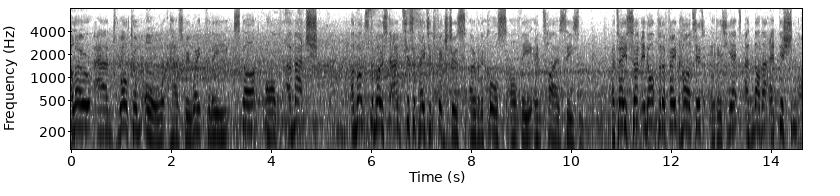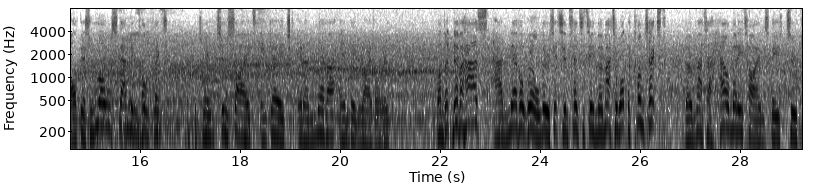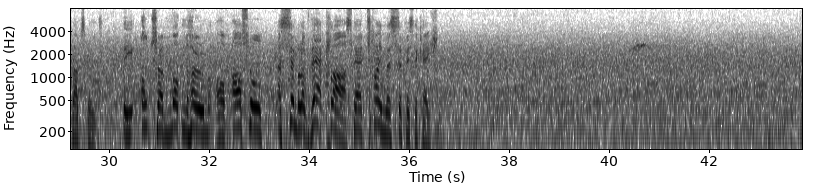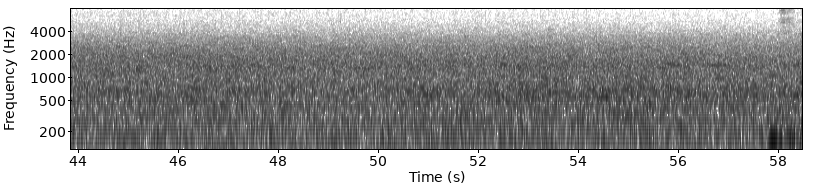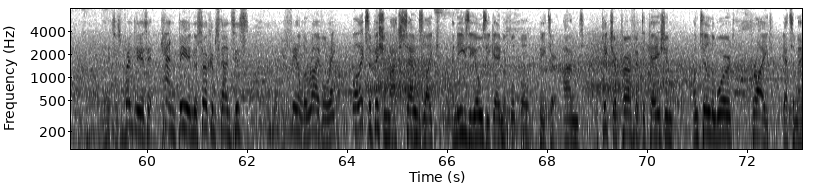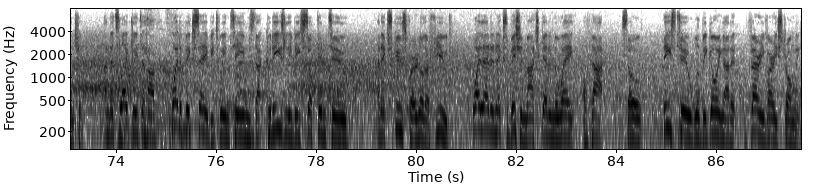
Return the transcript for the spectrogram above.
Hello and welcome all as we wait for the start of a match amongst the most anticipated fixtures over the course of the entire season. A day certainly not for the faint-hearted, it is yet another edition of this long-standing conflict between two sides engaged in a never-ending rivalry. One that never has and never will lose its intensity no matter what the context, no matter how many times these two clubs meet. The ultra-modern home of Arsenal, a symbol of their class, their timeless sophistication. Well, it's as friendly as it can be in the circumstances. You feel the rivalry. Well, exhibition match sounds like an easy-ozy game of football, Peter, and a picture-perfect occasion until the word pride gets a mention. And it's likely to have quite a big say between teams that could easily be sucked into an excuse for another feud. Why let an exhibition match get in the way of that? So these two will be going at it very, very strongly.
